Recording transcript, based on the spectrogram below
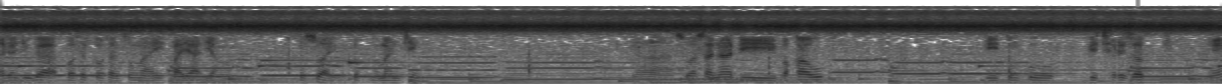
ada juga kawasan-kawasan sungai paya yang sesuai untuk memancing nah, suasana di Bakau di Tungku Beach Resort ya.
